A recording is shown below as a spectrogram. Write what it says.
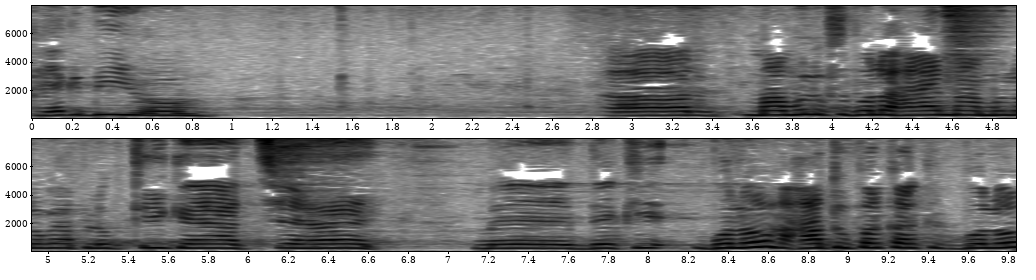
फेंक दी हो और मामू लोग से बोलो, हाय मामू लोग, आप लोग ठीक हैं? अच्छे हैं? मैं देखिए बोलो, हाथ ऊपर करके बोलो,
